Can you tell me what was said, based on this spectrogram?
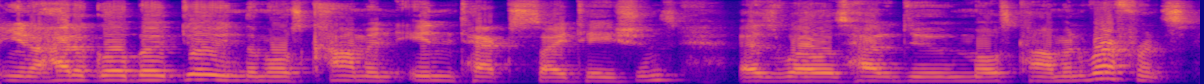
you know how to go about doing the most common in-text citations as well as how to do most common reference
